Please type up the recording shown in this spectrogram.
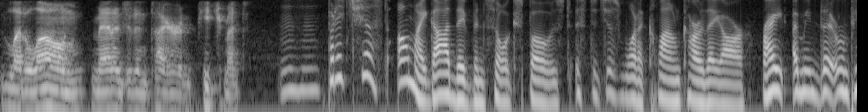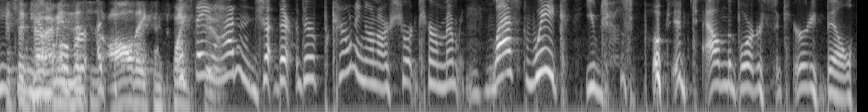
let alone manage an entire impeachment. But it's just, oh my God, they've been so exposed as to just what a clown car they are, right? I mean, they're impeaching him I mean, over. this is all they can point to. if they hadn't, ju- they're they're counting on our short-term memory. Last week, you just voted down the border security bill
